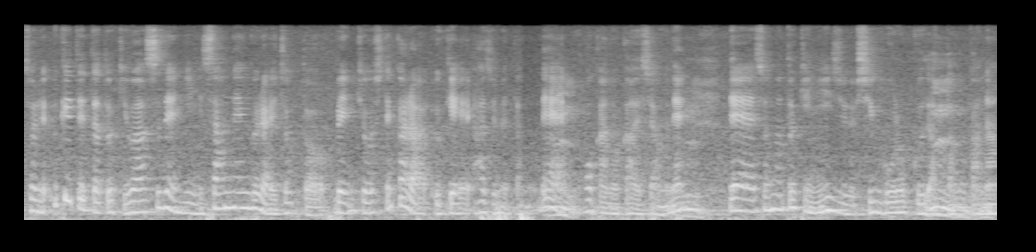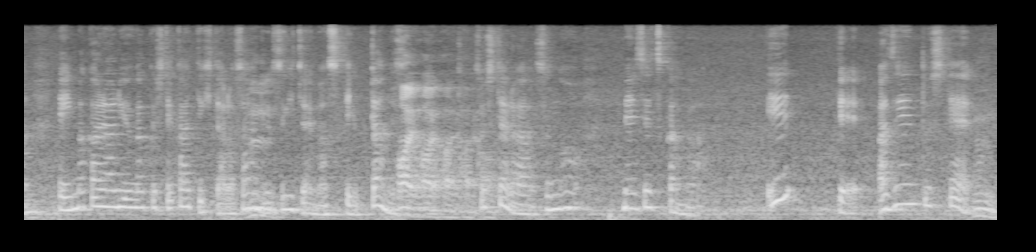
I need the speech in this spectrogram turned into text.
それ受けてた時はすでに3年ぐらいちょっと勉強してから受け始めたので、うん、他の会社をね、でその時2456だったのかな、で今から留学して帰ってきたら30過ぎちゃいますって言ったんですよ、そしたらその面接官が「え？っ?」て唖然として「うん、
